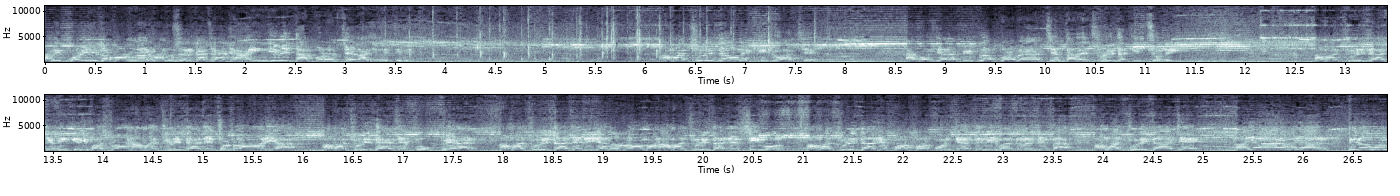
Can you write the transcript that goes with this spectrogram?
আমি পরিচিত বাংলার মানুষের কাছে আগে আইনজীবী, তারপর হচ্ছে রাজনীতিবিদ। আমার ঝুলিতে অনেক কিছু আছে। এখন যারা বিপ্লব করে বেড়াচ্ছেন তাদের ঝুলিতে কিচ্ছু নেই। আমার ঝুলিতে আছে ভিকিরি পাসওয়ান, আমার ঝুলিতে আছে ছোট আমারিয়া আমার ঝুলিতে আছে বুক ফেয়ার, আমার ঝুলিতে আছে রিজানুর রহমান, আমার ঝুলিতে আছে সিঙ্গুর, আমার ঝুলিতে আছে পরপর পঞ্চায়েতের নির্বাচনে জেতা, আমার ঝুলিতে আছে হাজার হাজার তৃণমূল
